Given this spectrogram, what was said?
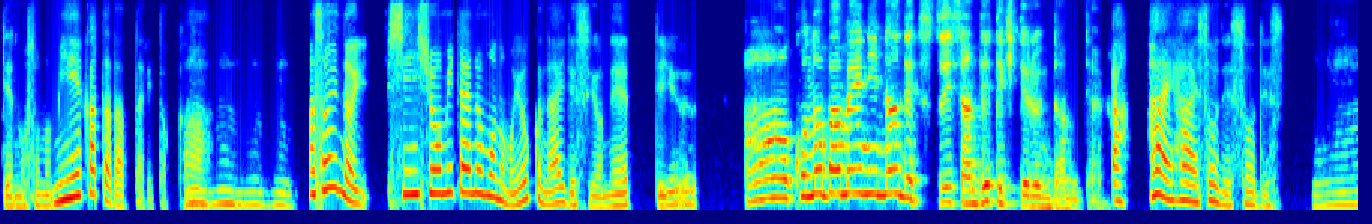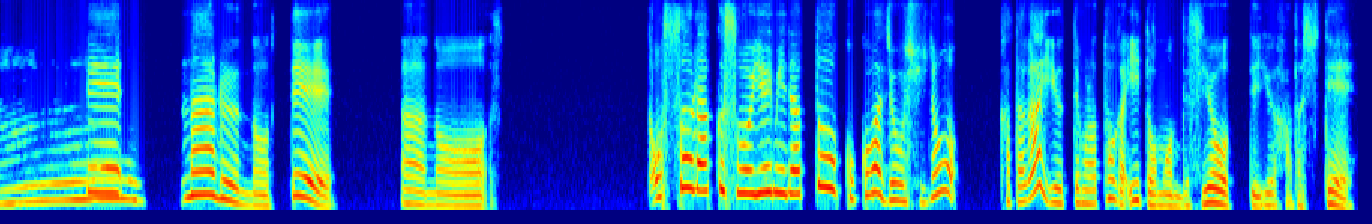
てのその見え方だったりとか、うんうんうんうんまあ、そういうの、心象みたいなものも良くないですよねっていう。ああ、この場面になんで筒井さん出てきてるんだみたいな。あ、はいはい、そうです、そうです。うーん。でなるので、あの、おそらくそういう意味だと、ここは上司の方が言ってもらった方がいいと思うんですよっていう話で、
